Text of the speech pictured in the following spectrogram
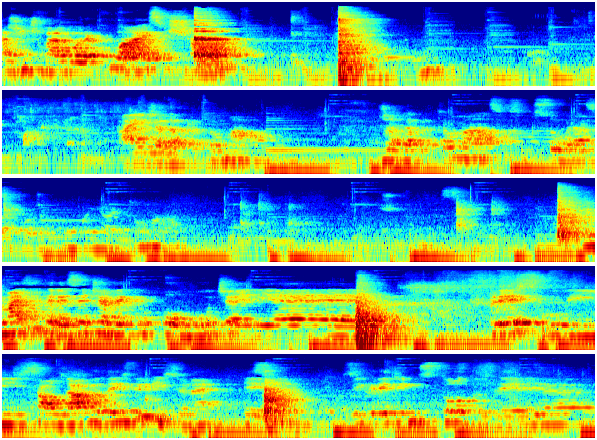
a gente vai agora coar esse chá. Aí já dá pra tomar. Já dá pra tomar, se sobrar você pode acompanhar e tomar. E o mais interessante é ver que o kombucha ele é fresco e saudável desde o início, né? Porque os ingredientes todos dele é.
